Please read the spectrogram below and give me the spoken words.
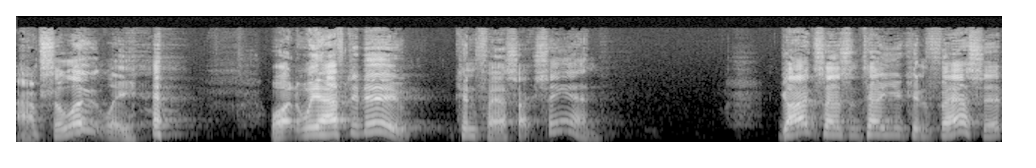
Absolutely. what do we have to do? Confess our sin. God says until you confess it,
